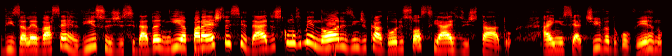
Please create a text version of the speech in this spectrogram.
visa levar serviços de cidadania para estas cidades com os menores indicadores sociais do Estado. A iniciativa do governo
